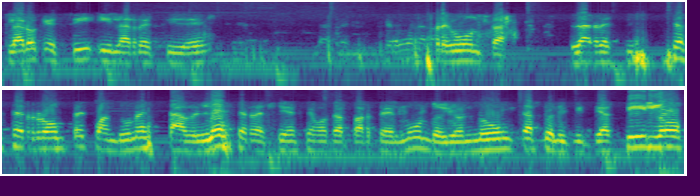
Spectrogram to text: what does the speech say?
claro que sí. Y la residencia, la residencia pregunta. La residencia se rompe cuando uno establece residencia en otra parte del mundo. Yo nunca solicité asilo,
